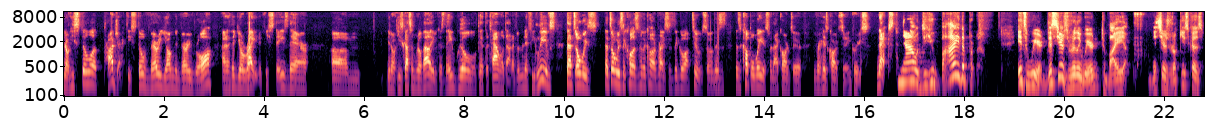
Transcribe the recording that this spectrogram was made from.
You know, he's still a project. He's still very young and very raw. And I think you're right. If he stays there, um, you know, he's got some real value because they will get the talent out of him. And if he leaves, that's always that's always a cause for the card prices to go up too. So there's there's a couple ways for that card to for his cards to increase. Next, now, do you buy the? it's weird. This year's really weird to buy this year's rookies because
